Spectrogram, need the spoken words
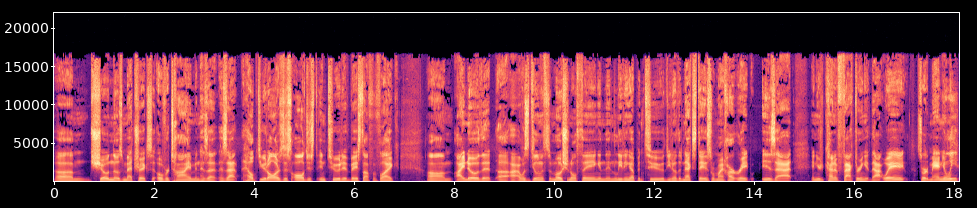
um, shown those metrics over time? And has that has that helped you at all, or is this all just intuitive based off of like? Um, I know that uh, I was dealing with this emotional thing, and then leading up into you know the next days where my heart rate is at, and you're kind of factoring it that way, sort of manually.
